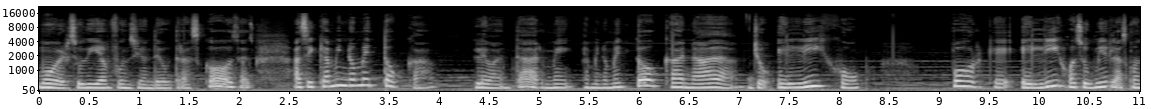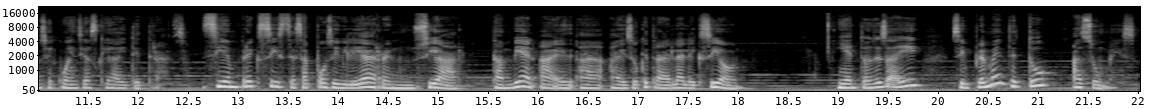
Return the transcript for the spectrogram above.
mover su día en función de otras cosas. Así que a mí no me toca levantarme, a mí no me toca nada, yo elijo porque elijo asumir las consecuencias que hay detrás. Siempre existe esa posibilidad de renunciar también e, a, eso que trae la elección. Y entonces ahí simplemente tú asumes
